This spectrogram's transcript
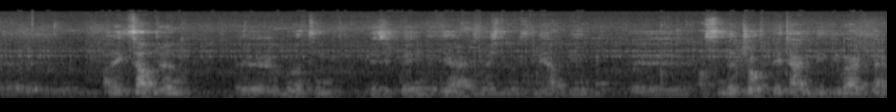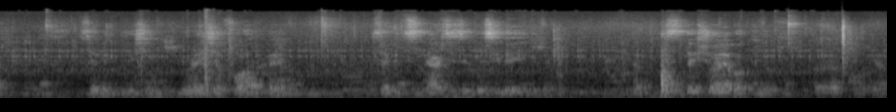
Ee, Alexander'ın, e, Murat'ın, Nezih Bey'in ve diğer arkadaşlarımızın, Nihat Bey'in e, aslında çok detaylı bilgi verdiler. Sevit Bilişim Eurasia Fuarı ve Sevit Sinerji Zirvesi ile ilgili. Tabii biz de şöyle bakıyoruz e, konuya.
